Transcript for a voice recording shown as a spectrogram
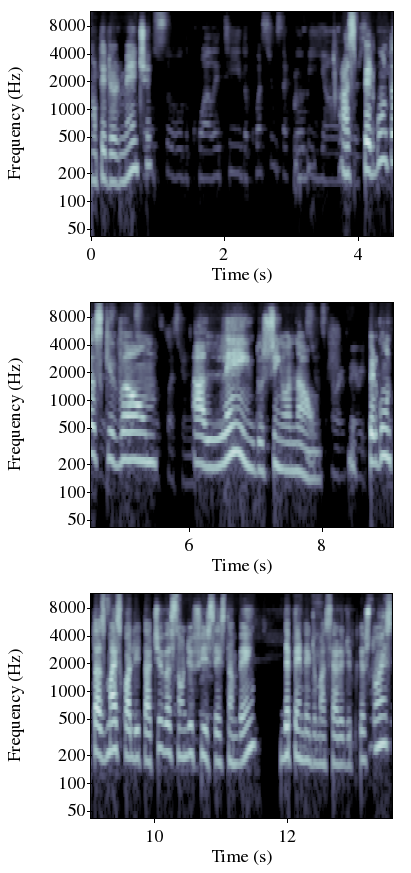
anteriormente as perguntas que vão além do sim ou não. Perguntas mais qualitativas são difíceis também, dependem de uma série de questões,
